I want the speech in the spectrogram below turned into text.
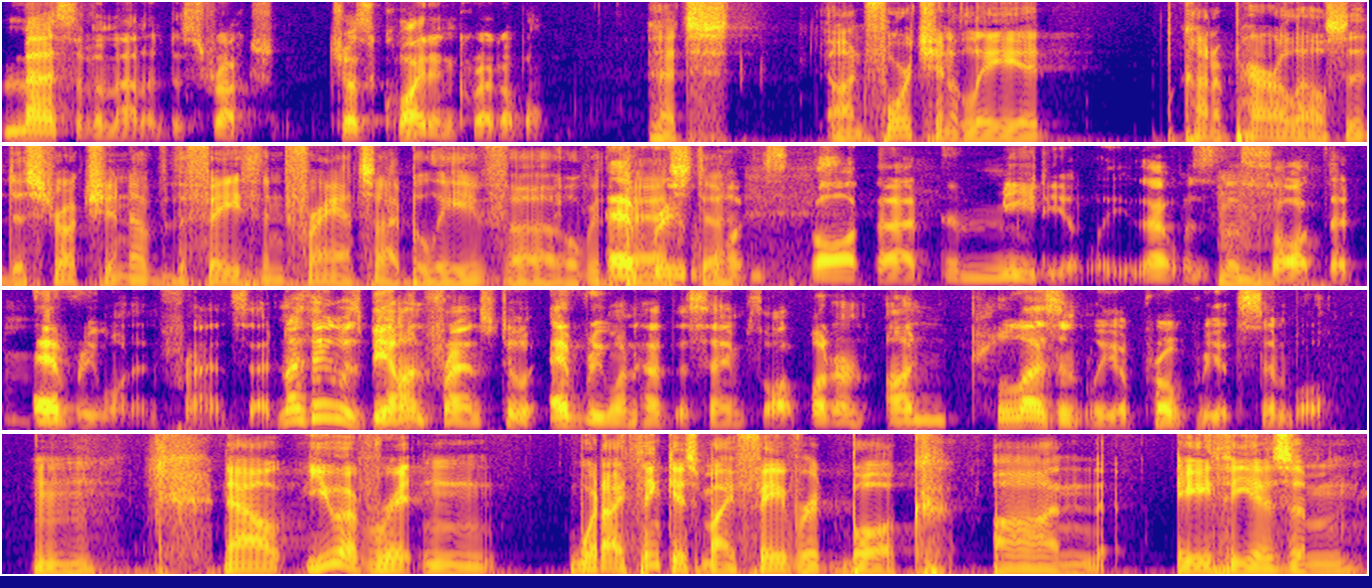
massive amount of destruction. Just quite incredible. That's unfortunately it kind of parallels the destruction of the faith in France, I believe, uh, over the everyone past. Everyone uh, thought that immediately. That was the mm. thought that everyone in France had. And I think it was beyond France, too. Everyone had the same thought. What an unpleasantly appropriate symbol. Mm. Now, you have written what I think is my favorite book on atheism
